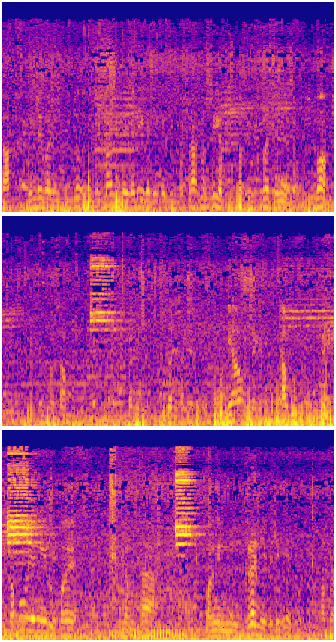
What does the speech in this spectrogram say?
đó mình đây bằng đội mình mang về cái đi cái đi cái đi một nó riệp một một cái chân mà nó xong dân cái đeo về cái xong cái kamu yang itu pakai enam ta pangin keren ya kecil apa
